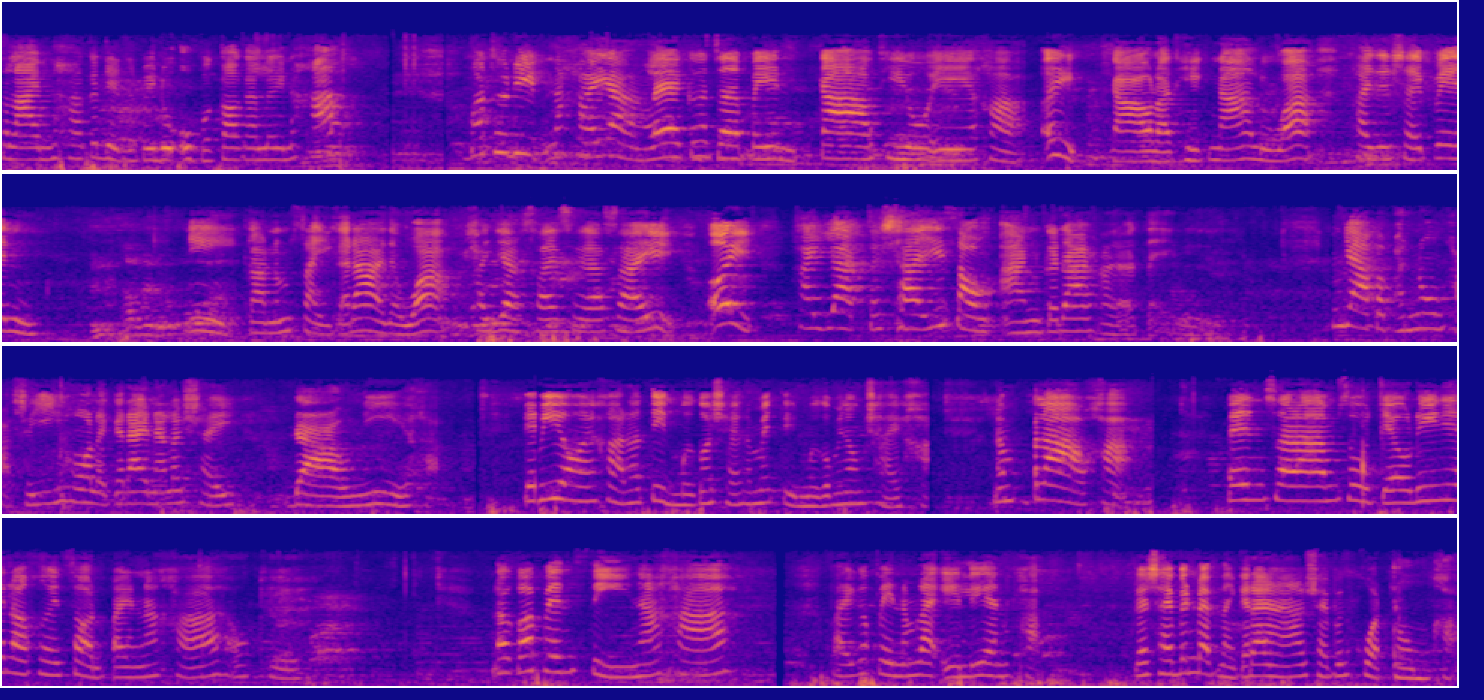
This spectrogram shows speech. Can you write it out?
สไลม์นะคะ ก็เดี๋ยวจะไปดูอุปกรณ์กันเลยนะคะ วัตถุดิบนะคะอย่างแรกก็จะเป็นกาว TOA ค่ะ เอ้ยกาวลาเทคนะ หรือว่าใครจะใช้เป็นนี่กาวน้ำใสก็ได้แต่ว่าใครอยากใช้จะใช้เอ้ยใครอยากจะใช้สองอันก็ได้ค่ะแล้วแต่เลยน้ำยาปรับผ้านุ่มค่ะใช้ยี่ห้ออะไรก็ได้นะเราใช้ดาวนี่ค่ะเบบี้ออยค่ะ ถ้าติดมือก็ใช้ถ้าไม่ติดมือก็ไม่ต้องใช้ค่ะ น้ำเปล่าค่ะ เป็นสลามสูตรเจลลี่ที่เราเคยสอนไปนะคะ โอเค แล้วก็เป็นสีนะคะ ไปก็เป็นน้ำลายเอเลี่ยนค่ะ จะใช้เป็นแบบไหนก็ได้นะเราใช้เป็นขวดนมค่ะ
